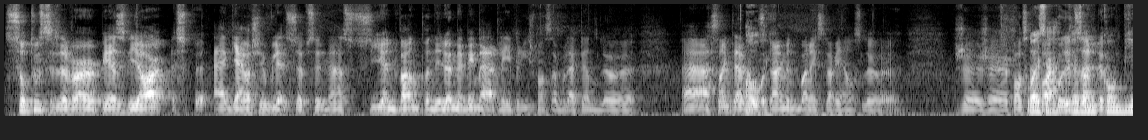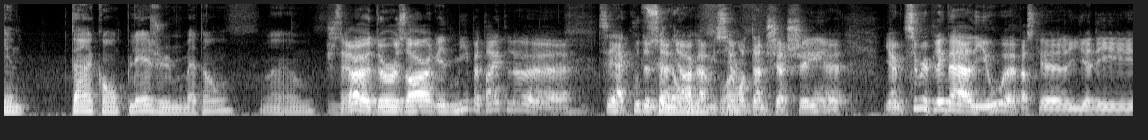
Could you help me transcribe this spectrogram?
surtout si vous avez un PSVR, euh, garochez-vous là-dessus absolument. S'il y a une vente, prenez-le, mais même à plein prix, je pense que ça vaut la peine. Là. À, à 5 tableaux, Ah c'est oui. quand même une bonne expérience. Là. Je, je Ouais, pas à ça de représente combien de temps complet, je mettons? Euh, Je dirais un 2h30 peut-être, là. euh, tu sais, à coup d'une demi-heure par mission, ouais. le temps de chercher. euh, Il y a un petit replay value euh, parce qu'il y a des,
